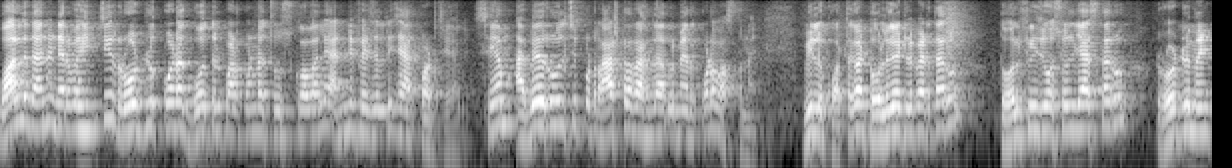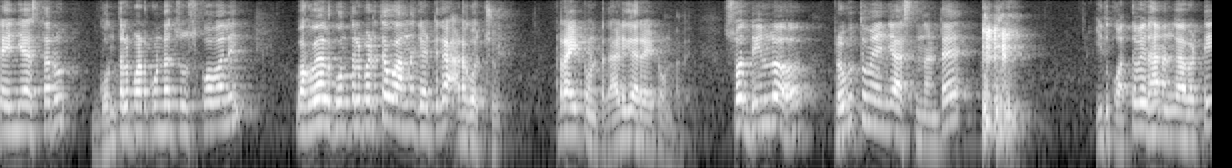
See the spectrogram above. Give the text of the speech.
వాళ్ళు దాన్ని నిర్వహించి రోడ్లకు కూడా గోతులు పడకుండా చూసుకోవాలి అన్ని ఫెసిలిటీస్ ఏర్పాటు చేయాలి. సేమ్ అవే రూల్స్ ఇప్పుడు రాష్ట్ర రహదారుల మీద కూడా వస్తున్నాయి. వీళ్ళు కొత్తగా టోల్ గేట్లు పెడతారు టోల్ ఫీజు వసూలు చేస్తారు రోడ్లు మెయింటైన్ చేస్తారు గుంతలు పడకుండా చూసుకోవాలి. ఒకవేళ గుంతలు పడితే వాళ్ళని గట్టిగా అడగొచ్చు. రైట్ ఉంటుంది అడిగే రైట్ ఉంటుంది. సో దీనిలో ప్రభుత్వం ఏం చేస్తుందంటే ఇది కొత్త విధానం కాబట్టి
